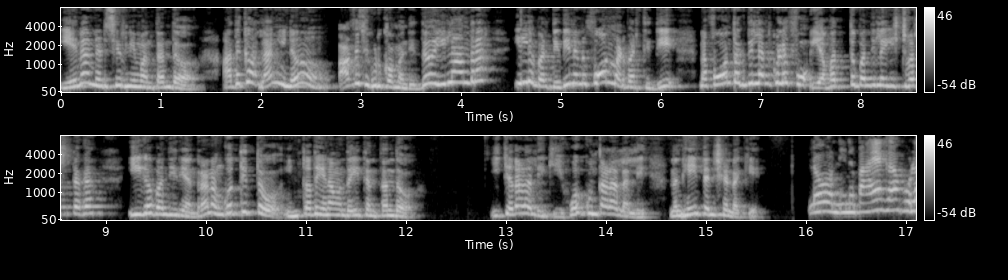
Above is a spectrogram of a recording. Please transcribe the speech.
ಏನ ನಡ್ಸಿರ್ ನೀವು ಅಂತಂದು? ಅದಕ್ಕಲ್ಲ ನೀನು ಆಫೀಸಿಗೆ ಹುಡ್ಕೊಂಡ್ ಬಂದಿದ್ದು? ಇಲ್ಲ ಅಂದ್ರ ಇಲ್ಲೇ ಬರ್ತಿದ್ದಿ, ನಾನು ಫೋನ್ ಮಾಡಿ ಬರ್ತಿದ್ದಿ. ನಾ ಫೋನ್ ತೆಗ್ದಿಲ್ಲ ಅನ್ಕೊಳ್ಳೆ ಫೋನ್ ಯಾವತ್ತು ಬಂದಿಲ್ಲ ಇಷ್ಟು ವರ್ಷದಾಗ. ಈಗ ಬಂದಿದಿ ಅಂದ್ರ ನಂಗೆ ಗೊತ್ತಿತ್ತು, ಇಂಥದ್ದು ಏನೋ ಒಂದು ಐತೆ ಅಂತಂದು. ಈ ಕೆದಾಳಲ್ಲಿ ಈಕಿ ಹೋಗಿ ಕುಂತಾಳಲ್ಲ ಅಲ್ಲಿ. ನನ್ ಹೇ ಟೆನ್ಷನ್ ಆಕಿ? ಲೋ, ನಿನ್ನ ಬಾಯಾಗ ಹುಳ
